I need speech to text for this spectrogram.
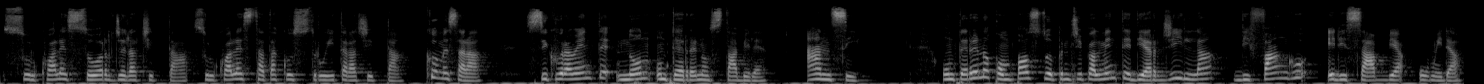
sul quale sorge la città, sul quale è stata costruita la città, come sarà? Sicuramente non un terreno stabile, anzi un terreno composto principalmente di argilla, di fango e di sabbia umida,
